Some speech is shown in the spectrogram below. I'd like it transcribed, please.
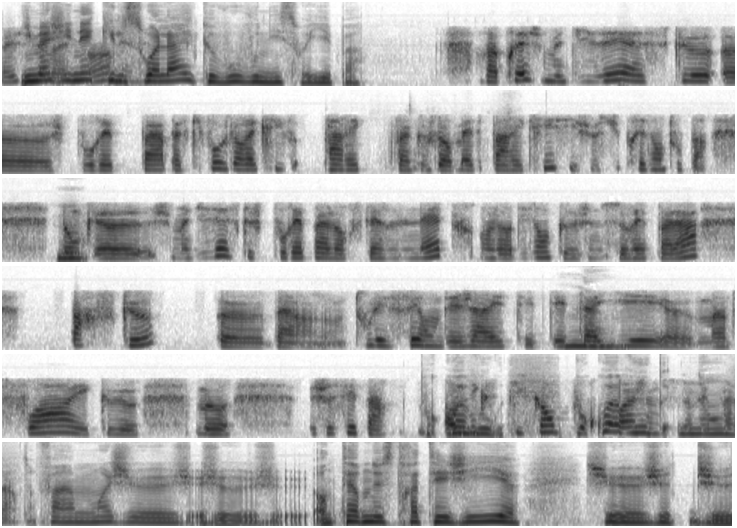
oui, Imaginez hein, qu'il soit là et que vous, vous n'y soyez pas. Après, je me disais, est-ce que euh, je pourrais pas, parce qu'il faut que je leur écrive par, é- enfin que je leur mette par écrit si je suis présente ou pas. Mm. Donc, euh, je me disais, est-ce que je pourrais pas leur faire une lettre en leur disant que je ne serai pas là parce que euh, ben tous les faits ont déjà été détaillés euh, maintes fois et que me, je sais pas, Pourquoi en vous, expliquant pourquoi, pourquoi je vous, ne serai non, pas là. enfin, moi, je, je, je, je- en termes de stratégie, je, je, je,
